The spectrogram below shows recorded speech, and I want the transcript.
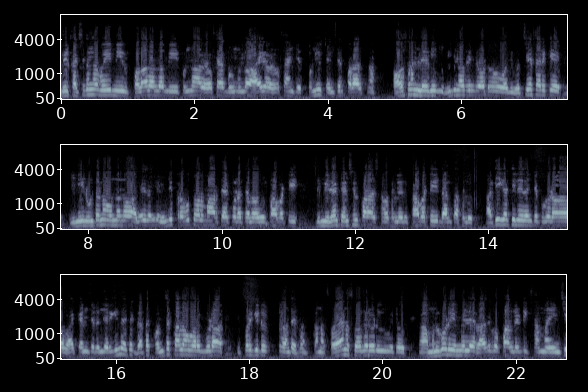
మీరు ఖచ్చితంగా పోయి మీ పొలాలలో మీకున్న వ్యవసాయ భూముల్లో హాయిగా వ్యవసాయం చేసుకొని టెన్షన్ పడాల్సిన అవసరం లేదు. రీజనల్ రింగ్ రోడ్డు అది వచ్చేసరికి నేను ఉంటానో ఉన్నానో అదేవిధంగా ఎన్ని ప్రభుత్వాలు మారుతాయో కూడా తెలియదు కాబట్టి మీరేం టెన్షన్ పడాల్సిన అవసరం లేదు. కాబట్టి దానికి అసలు అతిగతి లేదని చెప్పి కూడా వ్యాఖ్యానించడం జరిగింది. అయితే గత కొంతకాలం వరకు కూడా ఇప్పటికి అంటే తన స్వయాన సోదరుడు ఇటు మునుగోడు ఎమ్మెల్యే రాజగోపాల్ రెడ్డికి సంబంధించి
